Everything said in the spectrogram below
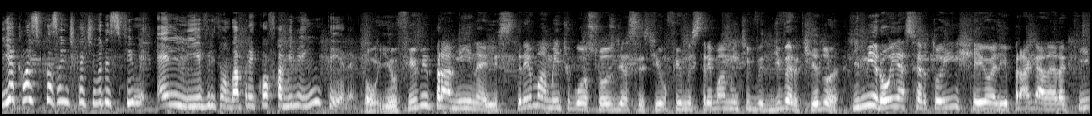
E a classificação indicativa desse filme é livre, então dá pra ir com a família inteira. Bom, e o filme pra mim, né, ele é extremamente gostoso de assistir, um filme extremamente divertido, né, que mirou e acertou em cheio ali pra galera que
